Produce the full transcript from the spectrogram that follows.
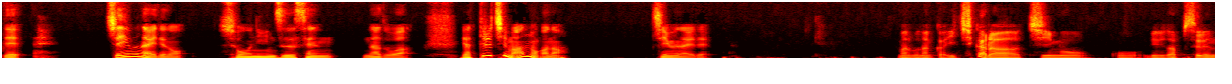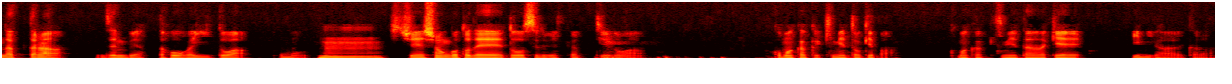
で、チーム内での少人数戦などは、やってるチームあんのかな？チーム内で。まあでもなんか一からチームをこうビルドアップするんだったら全部やった方がいいとは思う。うーん。シチュエーションごとでどうするべきかっていうのは細かく決めておけば細かく決めただけ意味があるから。だか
